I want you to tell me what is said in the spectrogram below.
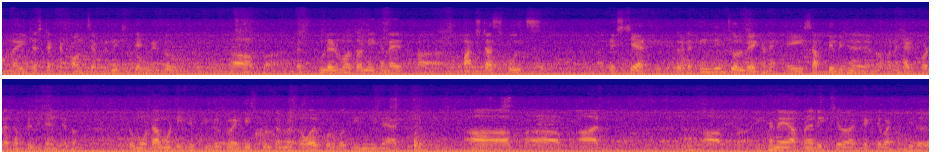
আমরা এই জাস্ট একটা কনসেপ্ট এনেছি যেখানে একটু স্কুলের মতনই এখানে পাঁচটা স্কুলস এসছে আর কি। তো এটা তিন দিন চলবে এখানে, এই সাব ডিভিশনের জন্য মানে হেডকোয়ার্টার সাব ডিভিশনের জন্য। তো মোটামুটি ফিফটিন টু টোয়েন্টি স্কুলস আমরা কভার করব তিন দিনে আর কি। আর এখানে আপনারা দেখতে দেখতে পাচ্ছেন ভিতরে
